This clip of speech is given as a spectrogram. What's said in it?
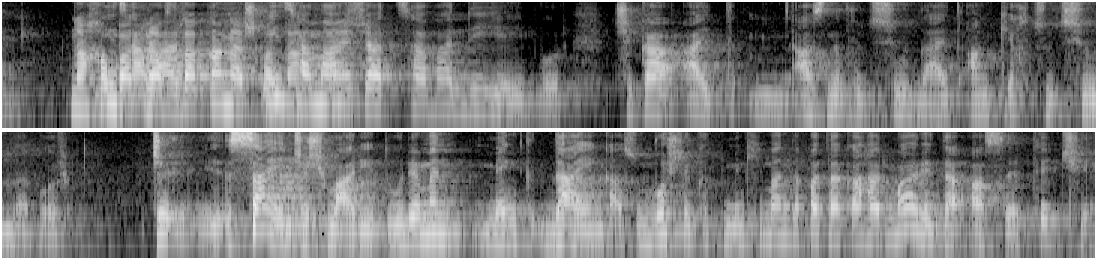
է նախապատրաստական աշխատանքներ ինձ համար շատ ցավալի է որ չկա այդ ազնվությունը այդ անկեղծությունը որ սա է ճշմարիտ, ուրեմն մենք դա ենք ասում, ոչ թե մենք հիմա նպատակահարմար է դա ասել, թե չէ։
